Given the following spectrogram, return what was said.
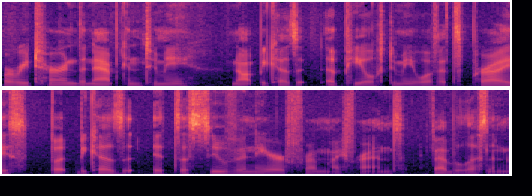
or return the napkin to me, not because it appeals to me with its price, but because it's a souvenir from my friends. Fabullus and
